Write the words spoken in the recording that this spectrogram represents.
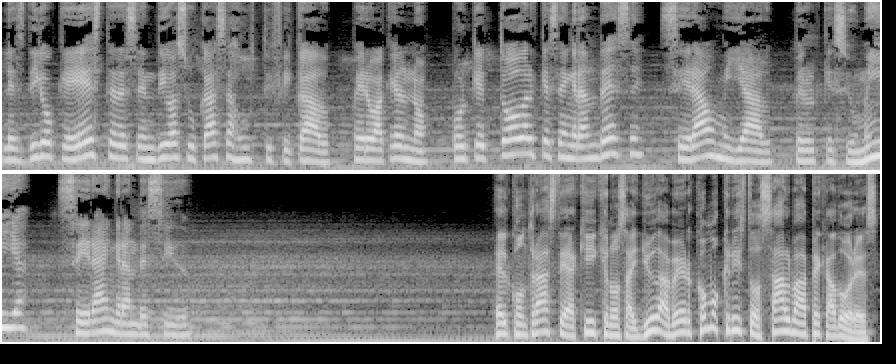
Les digo que éste descendió a su casa justificado, pero aquel no, porque todo el que se engrandece será humillado, pero el que se humilla será engrandecido. El contraste aquí que nos ayuda a ver cómo Cristo salva a pecadores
